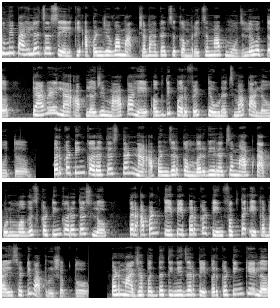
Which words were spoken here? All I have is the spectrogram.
तुम्ही पाहिलंच असेल की आपण जेव्हा मागच्या भागाचं कमरेचं माप मोजलं होतं त्यावेळेला आपलं जे माप आहे अगदी परफेक्ट तेवढंच माप आलं होतं. पर कटिंग करत असताना आपण जर कंबर घेराचं माप टाकून मगच कटिंग करत असलो तर आपण ते पेपर कटिंग फक्त एका बाईसाठी वापरू शकतो. पण माझ्या पद्धतीने जर पेपर कटिंग केलं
